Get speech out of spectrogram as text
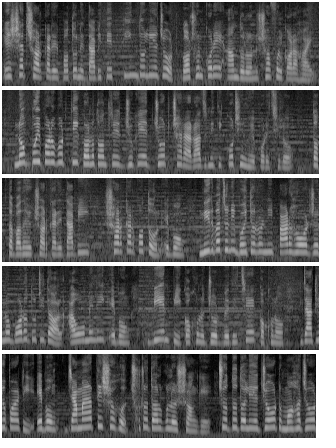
এরশাদ সরকারের পতনের দাবিতে তিন দলীয় জোট গঠন করে আন্দোলন সফল করা হয়। নব্বই পরবর্তী গণতন্ত্রের যুগে জোট ছাড়া রাজনীতি কঠিন হয়ে পড়েছিল। তত্ত্বাবধায়ক সরকারের দাবি, সরকার পতন এবং নির্বাচনী বৈতরণী পার হওয়ার জন্য বড় দুটি দল, আওয়ামী লীগ এবং বিএনপি, কখনো জোট বেঁধেছে, কখনো জাতীয় পার্টি এবং জামায়াতের সহ ছোট দলগুলোর সঙ্গে। চোদ্দ দলীয় জোট, মহাজোট,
